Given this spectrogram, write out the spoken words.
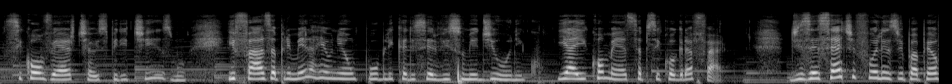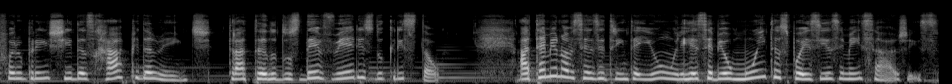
se converte ao Espiritismo e faz a primeira reunião pública de serviço mediúnico. E aí começa a psicografar. 17 folhas de papel foram preenchidas rapidamente, tratando dos deveres do cristão. Até 1931, ele recebeu muitas poesias e mensagens,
